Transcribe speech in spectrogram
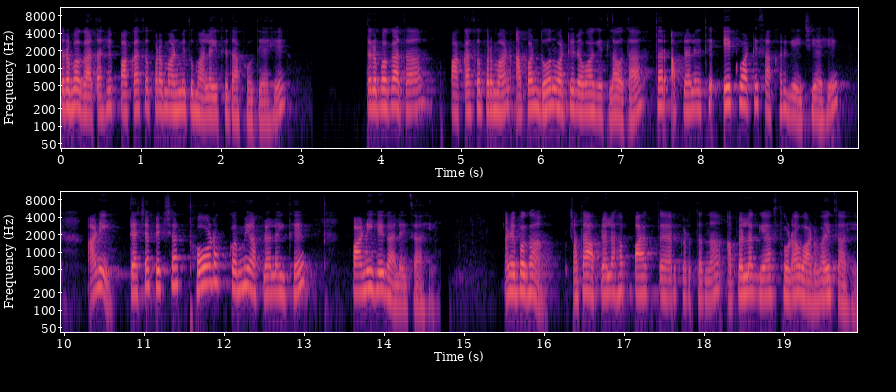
तर बघा आता हे पाकाचं प्रमाण मी तुम्हाला इथे दाखवते आहे. तर बघा आता पाकाचं प्रमाण आपण दोन वाटी रवा घेतला होता तर आपल्याला इथे एक वाटी साखर घ्यायची आहे. आणि त्याच्यापेक्षा थोडं कमी आपल्याला इथे पाणी हे घालायचं आहे. आणि बघा आता आपल्याला हा पाक तयार करताना आपल्याला गॅस थोडा वाढवायचा आहे.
